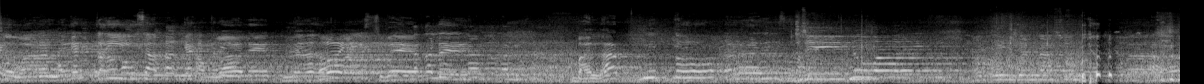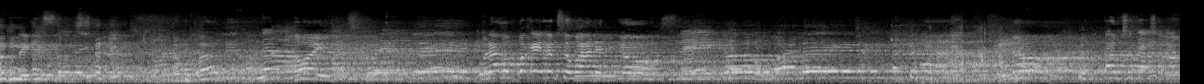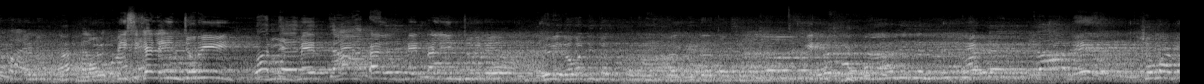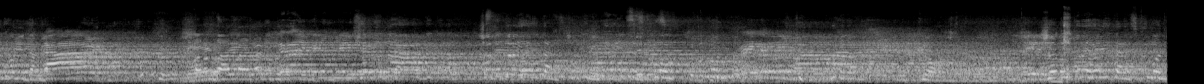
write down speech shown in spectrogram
Sa wallet, Hanggang three. Hanggang ang three. wallet na Hoy! swerte. Balat nito ay Genuine, ang international. ang wallet Hoy! Wala akong pakialam sa wallet nyo. Ano? Tawag sa taas ano? Ano? Physical injury. mental mental injury kayo. Hindi, lawat dito. Lawat dito. Show mo ako yung dami. Parang bata lang.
